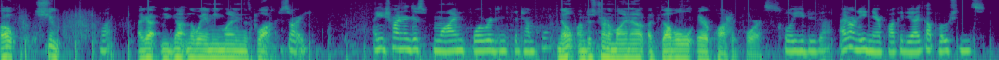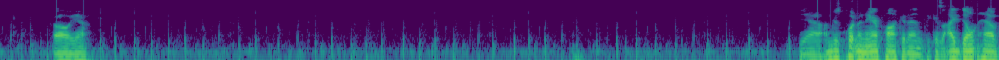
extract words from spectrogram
Oh shoot. What? I got you got in the way of me mining this block. Sorry. Are you trying to just mine forward into the temple? Nope, I'm just trying to mine out a double air pocket for us. Cool, you do that. I don't need an air pocket, dude. I got potions. Oh yeah. Yeah, I'm just putting an air pocket in because I don't have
